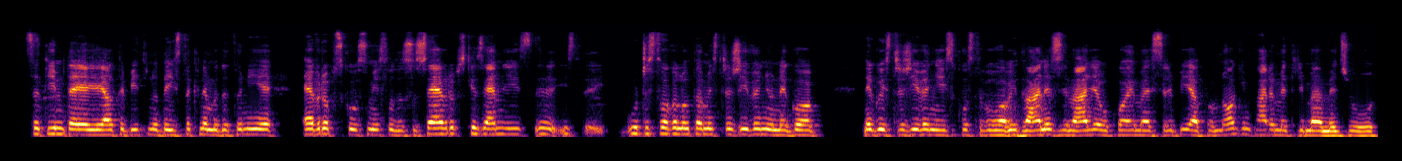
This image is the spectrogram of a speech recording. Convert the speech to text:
sa tim da je jel te, bitno da istaknemo da to nije evropsko u smislu da su sve evropske zemlje is, is, učestvovale u tom istraživanju, nego nego istraživanje iskustava u ovih 12 zemalja u kojima je Srbija po mnogim parametrima među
